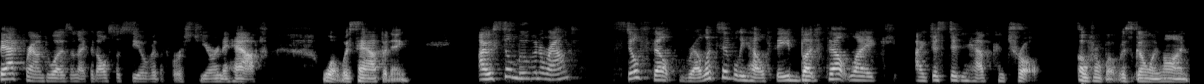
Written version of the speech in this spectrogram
background was, and I could also see over the first year and a half what was happening. I was still moving around, still felt relatively healthy, but felt like I just didn't have control over what was going on.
